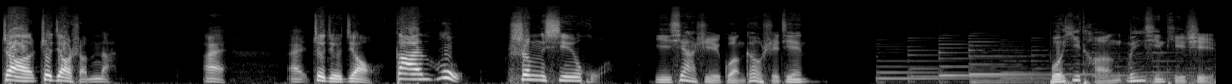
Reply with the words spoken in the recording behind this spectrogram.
这这叫什么呢？哎，哎，这就叫肝木生心火。以下是广告时间。博一堂温馨提示：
